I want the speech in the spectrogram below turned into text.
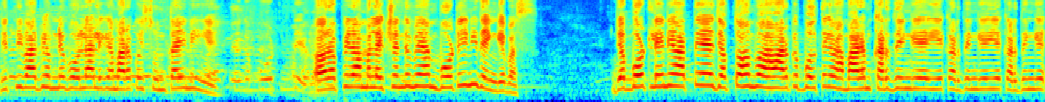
जितनी बार भी हमने बोला, लेकिन हमारा कोई सुनता ही नहीं है। और फिर हम इलेक्शन में हम वोट ही नहीं देंगे बस। जब वोट लेने आते हैं जब तो हम हमारे को बोलते हैं कि हमारे हम कर देंगे ये कर देंगे ये कर देंगे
